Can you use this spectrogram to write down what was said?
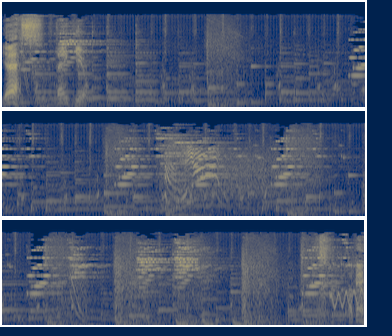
Yes! Thank you. Okay,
